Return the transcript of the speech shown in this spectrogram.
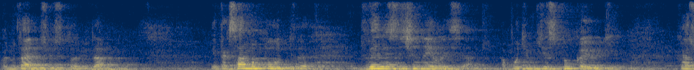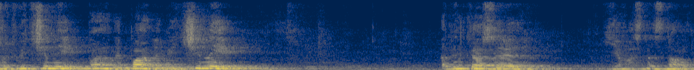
Пам'ятаємо цю історію, так? Да? І так само тут е, двері зачинилися, а потім ті стукають, кажуть, відчини, пане, пане, відчини. А він каже, я вас не знав.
